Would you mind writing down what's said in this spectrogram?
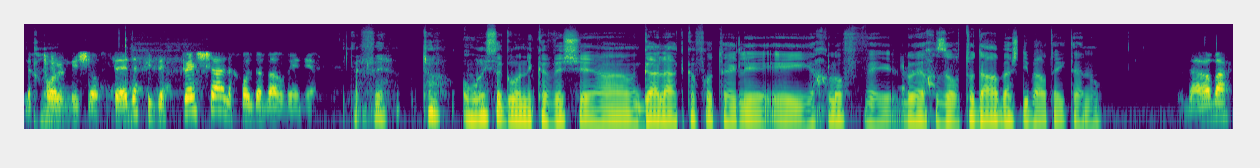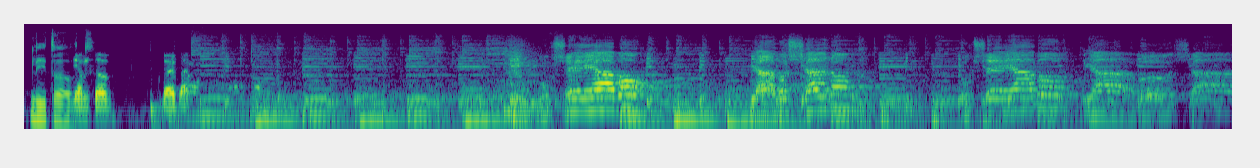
לכל מי שעושה את זה, כי זה פשע לכל דבר ועניין. יפה. טוב, עמרי סגרון, נקווה שהגל ההתקפות האלה אה, יחלוף ולא יחזור. תודה רבה שדיברת איתנו. תודה רבה. להתראות. יום טוב. ביי ביי. וכשיבוא, יבוא שלום, וכשיבוא, יבוא שלום.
